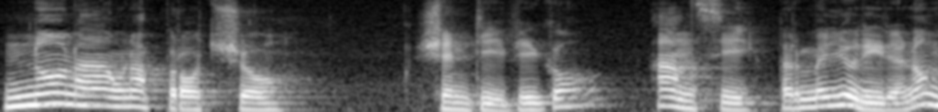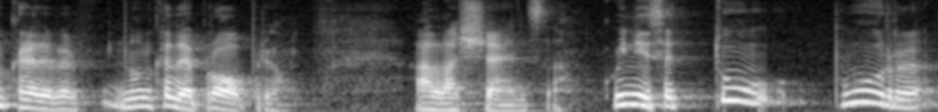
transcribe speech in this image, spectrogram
non ha un approccio scientifico, anzi, per meglio dire, non crede, per, non crede proprio alla scienza. Quindi se tu pur,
